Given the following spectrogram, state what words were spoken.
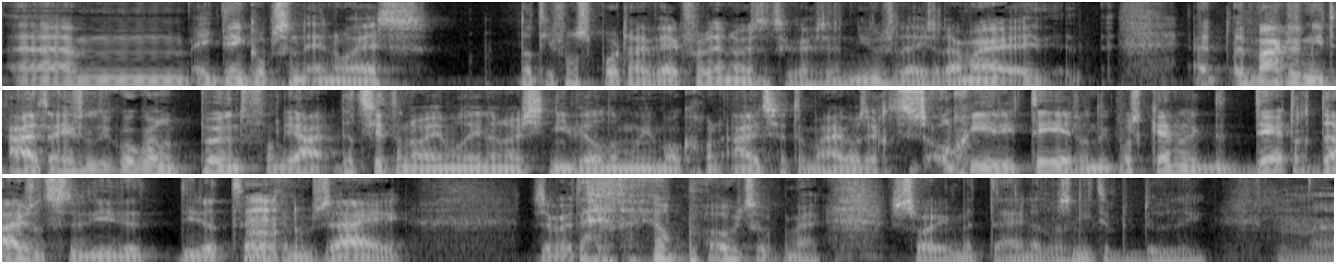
Ehm, ik denk op zijn NOS. Dat hij van sport, hij werkt voor de NOS natuurlijk, hij is een nieuwslezer daar. Maar het, maakt ook niet uit. Hij heeft natuurlijk ook wel een punt van, ja, dat zit er nou eenmaal in. En als je het niet wil, dan moet je hem ook gewoon uitzetten. Maar hij was echt zo geïrriteerd. Want ik was kennelijk de dertigduizendste die, dat- die dat tegen Hm. hem zei. Hij werd echt heel boos op mij. Sorry Martijn, dat was niet de bedoeling. Nee.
